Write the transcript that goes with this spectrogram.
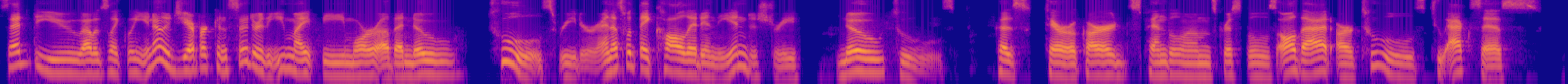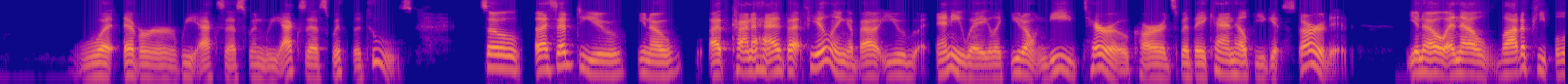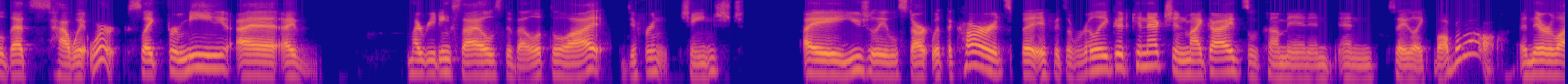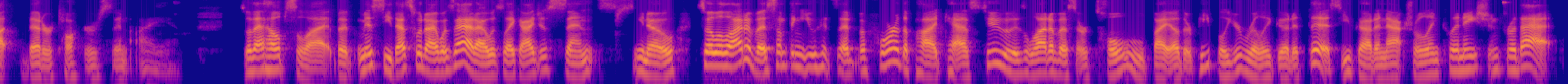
said to you, I was like, well, you know, did you ever consider that you might be more of a no tools reader? And that's what they call it in the industry no tools. Because tarot cards, pendulums, crystals, all that are tools to access whatever we access when we access with the tools. So I said to you, you know, I've kind of had that feeling about you anyway. Like you don't need tarot cards, but they can help you get started. You know, and a lot of people, that's how it works. Like for me, I, I've my reading styles developed a lot, different, changed. I usually will start with the cards, but if it's a really good connection, my guides will come in and and say like blah blah blah, and they're a lot better talkers than I am. So that helps a lot. But Misty, that's what I was at. I was like, I just sense, you know. So a lot of us, something you had said before the podcast too, is a lot of us are told by other people, you're really good at this. You've got a natural inclination for that.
